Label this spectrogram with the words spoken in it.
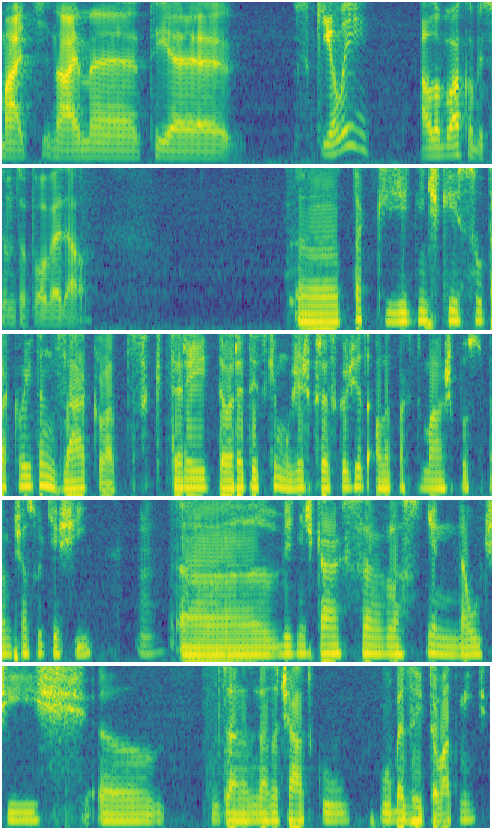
mať najmä tie skilly? Alebo ako by som to povedal? Uh, tak jedničky jsou takový ten základ, který teoreticky můžeš přeskočit, ale pak to máš postupem času těžší. Mm. Uh, v jedničkách se vlastně naučíš uh, za, na začátku vůbec hitovat míč.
